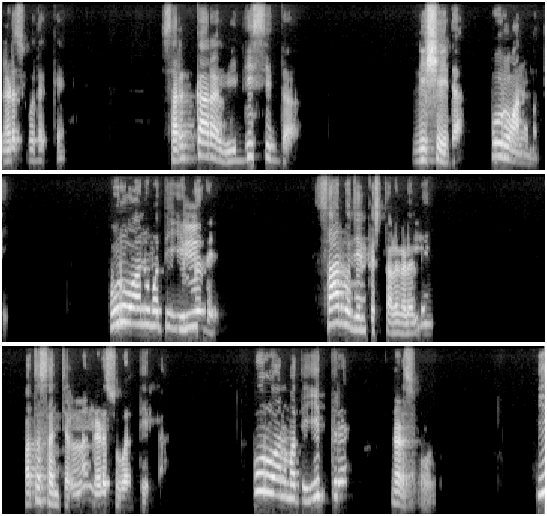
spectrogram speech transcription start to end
ನಡೆಸುವುದಕ್ಕೆ ಸರ್ಕಾರ ವಿಧಿಸಿದ್ದ ನಿಷೇಧ, ಪೂರ್ವಾನುಮತಿ. ಪೂರ್ವಾನುಮತಿ ಇಲ್ಲದೆ ಸಾರ್ವಜನಿಕ ಸ್ಥಳಗಳಲ್ಲಿ ಪಥಸಂಚಲನ ನಡೆಸುವಂತಿಲ್ಲ. ಪೂರ್ವಾನುಮತಿ ಇದ್ರೆ ನಡೆಸಬಹುದು ಈ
